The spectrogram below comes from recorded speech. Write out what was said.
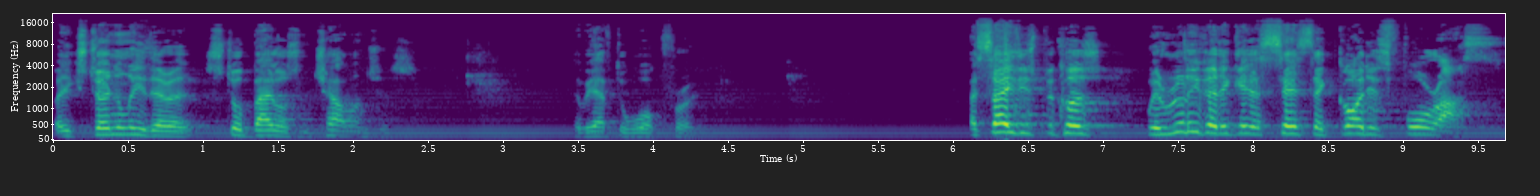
But externally, there are still battles and challenges that we have to walk through. I say this because we're really going to get a sense that God is for us.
